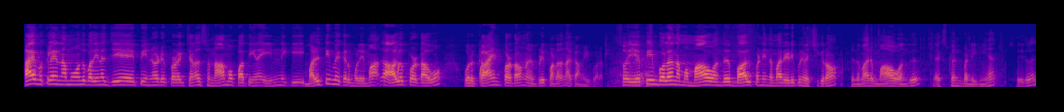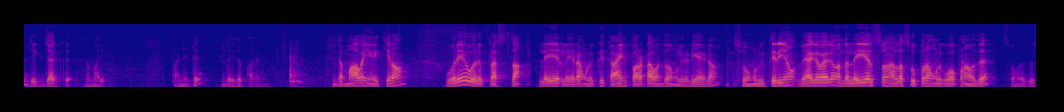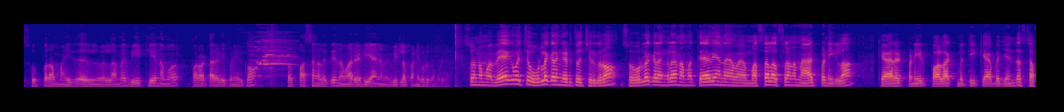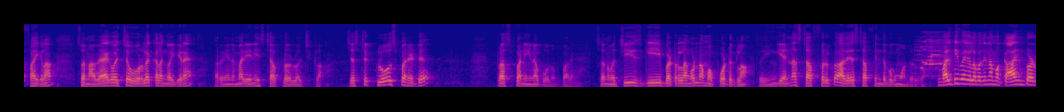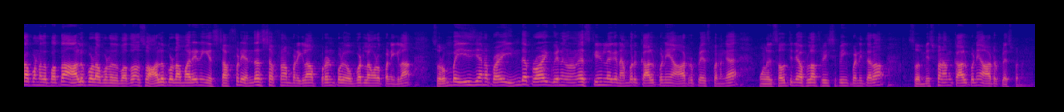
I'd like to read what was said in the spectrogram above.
Hi மக்களே நம்ம வந்து பார்த்தீங்கன்னா ஜிஐபி இன்னொரு ப்ராடக்ட் சேனல் ஸோ நாம பார்த்தீங்கன்னா இன்னைக்கு மல்டி மேக்கர் மூலிமா ஆலு பரோட்டாவும் ஒரு காயின் பரோட்டாவும் நம்ம எப்படி பண்ணுறது நான் காமிக்க போகிறேன் ஸோ எப்பயும் போல் நம்ம மாவு வந்து பால் பண்ணி இந்த மாதிரி ரெடி பண்ணி வச்சுக்கிறோம். இந்த மாதிரி மாவு வந்து எக்ஸ்பிளைன் பண்ணிக்கிங்க. ஸோ இதில் ஜிக் ஜாக் இந்த மாதிரி பண்ணிவிட்டு இந்த இதை பாருங்கள் இந்த மாவை வைக்கிறோம். ஒரே ஒரு ப்ரெஸ் தான். லேயர் லேயராக உங்களுக்கு காயின் பரோட்டா வந்து உங்களுக்கு ரெடி ஆகிடும் ஸோ உங்களுக்கு தெரியும் வேக வேக அந்த லேயர்ஸ்லாம் நல்லா சூப்பராக உங்களுக்கு ஓப்பன் ஆகுது. உங்களுக்கு சூப்பராக மைதா இல்லாமல் வீட்லேயே நம்ம பரோட்டா ரெடி பண்ணியிருக்கோம். ஸோ பசங்களுக்கு இந்த மாதிரி ரெடியாக நம்ம வீட்டில் பண்ணி கொடுக்க முடியும். ஸோ நம்ம வேக வச்ச உருளைக்கிழங்கு எடுத்து வச்சுருக்கிறோம். ஸோ உருளைக்கிழங்குல நம்ம தேவையான மசாலாஸ்லாம் நம்ம ஆட் பண்ணிக்கலாம். கேரட் பன்னீர் பாலாக் மெத்தி கேபேஜ் எந்த ஸ்டஃப் வைக்கலாம் ஸோ நான் வேக வச்ச உருளைக்கிழங்கு வைக்கிறேன். பாருங்கள் இந்த மாதிரி எனி ஸ்டஃப்ல உள்ள வச்சுக்கலாம். ஜஸ்ட்டு க்ளோஸ் பண்ணிவிட்டு ப்ரெஸ் பண்ணிங்கன்னா போதும் பாருங்கள் ஸோ நம்ம சீஸ் கீ பட்டர்லாம் கூட நம்ம போட்டுக்கலாம். ஸோ இங்கே என்ன ஸ்டஃப் இருக்கோ அதே ஸ்டஃப் இந்த பக்கம் வந்துருக்கும். மல்டிமேக்கில் பார்த்தீங்கன்னா நம்ம காயின் பரோட்டா பண்ணதை பார்த்தோம் ஆலு பரோட்டா பண்ணது பார்த்தோம். ஸோ ஆலு பரோட்டா மாதிரியே நீங்கள் ஸ்டஃப்டு எந்த ஸ்டஃப்லாம் பண்ணிக்கலாம். புரன் போலி ஒவ்வொருலாம் கூட பண்ணிக்கலாம். ஸோ ரொம்ப ஈஸியான ப்ராடக்ட் இந்த ப்ராடக்ட் வேணுங்கிறவங்க ஸ்க்ரீனில் இருக்க நம்பருக்கு கால் பண்ணி ஆர்டர் ப்ளேஸ் பண்ணுங்கள் உங்களுக்கு சவுத் இந்தியா ஃபுல்லாக ஃப்ரீ ஷிப்பிங் பண்ணி தரோம் ஸோ மிஸ் பண்ணாமல் கால் பண்ணி ஆர்டர் ப்ளேஸ் பண்ணுங்கள்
